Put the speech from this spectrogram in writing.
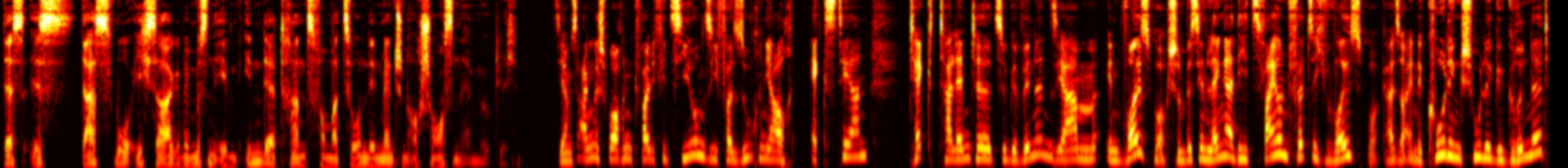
Das ist das, wo ich sage, wir müssen eben in der Transformation den Menschen auch Chancen ermöglichen. Sie haben es angesprochen, Qualifizierung. Sie versuchen ja auch extern Tech-Talente zu gewinnen. Sie haben in Wolfsburg schon ein bisschen länger die 42 Wolfsburg, also eine Coding-Schule gegründet.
